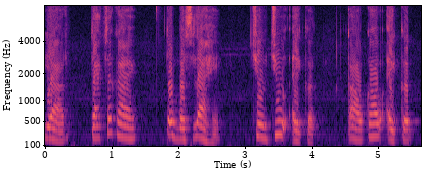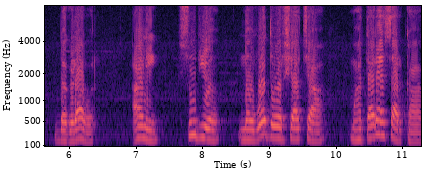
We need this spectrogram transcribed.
यार त्याचं काय? तो बसला आहे चिवचिव ऐकत कावकाव ऐकत दगडावर. आणि सूर्य नव्वद वर्षाच्या म्हाताऱ्यासारखा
